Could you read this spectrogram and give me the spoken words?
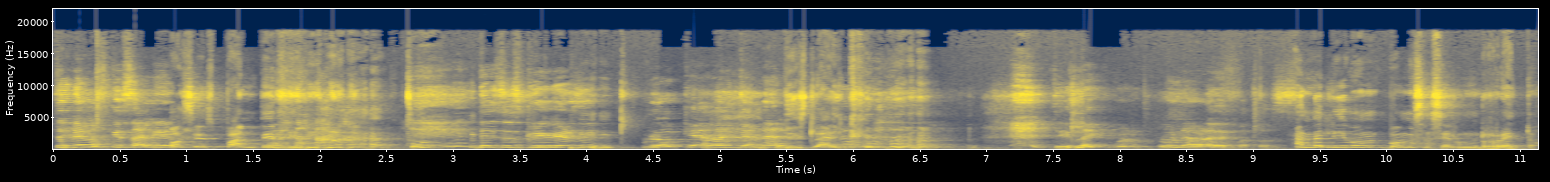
tenemos que salir O se espanten. De suscribirse, bloqueado el canal. Dislike. Dislike por una hora de fotos. Ándale, vam- vamos a hacer un reto.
